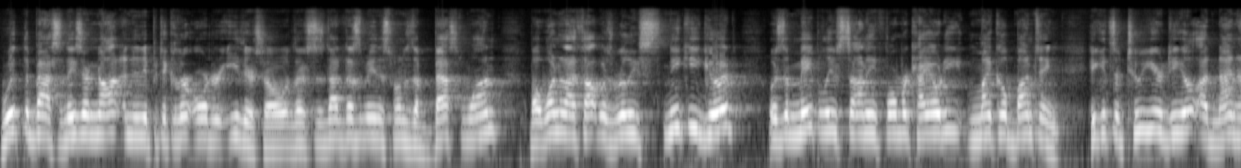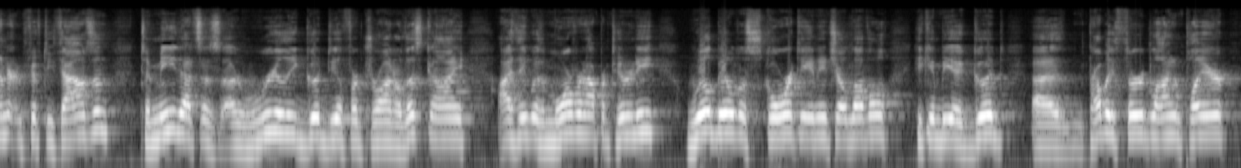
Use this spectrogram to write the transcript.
with the best, and these are not in any particular order either. So this is not doesn't mean this one's the best one, but one that I thought was really sneaky good was the Maple Leafs signing former Coyote Michael Bunting. He gets a two-year deal at nine hundred fifty thousand. To me, that's a, a really good deal for Toronto. This guy, I think, with more of an opportunity, will be able to score at the NHL level. He can be a good, uh, probably third-line player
